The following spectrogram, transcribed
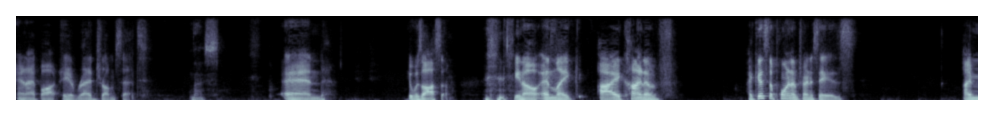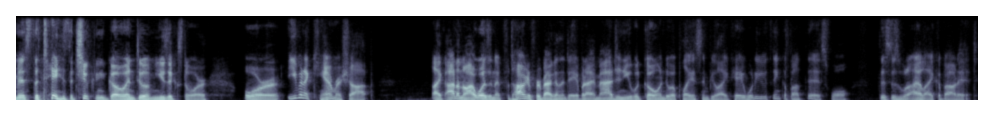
and I bought a red drum set nice and it was awesome. You know, and like I kind of I guess the point I'm trying to say is I miss the days that you can go into a music store or even a camera shop. Like I don't know, I wasn't a photographer back in the day, but I imagine you would go into a place and be like, "Hey, what do you think about this?" Well, this is what I like about it.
